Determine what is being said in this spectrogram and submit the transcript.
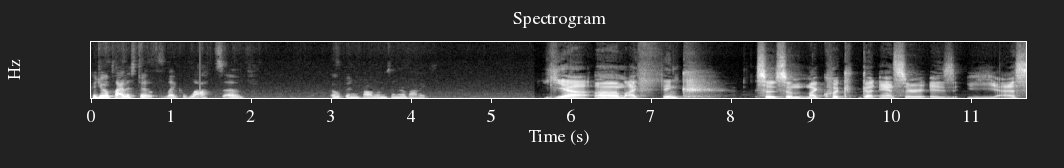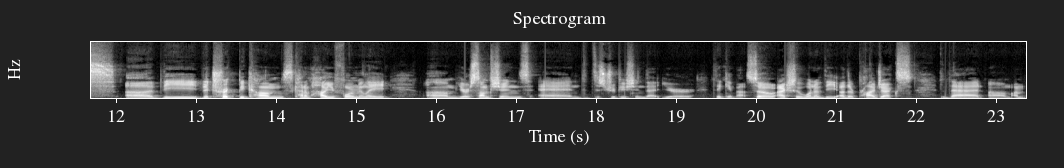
Could you apply this to like lots of open problems in robotics? Yeah, um, I think So, so my quick gut answer is yes. Uh, the the trick becomes kind of how you formulate um, your assumptions and the distribution that you're thinking about. So, actually, one of the other projects that um, I'm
